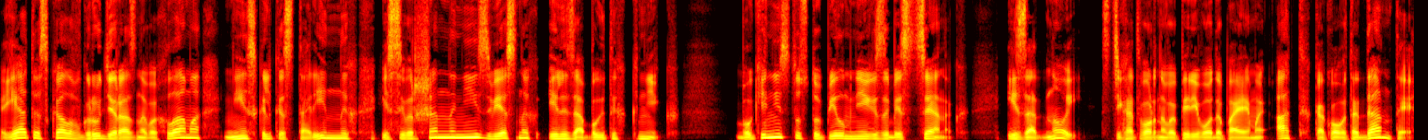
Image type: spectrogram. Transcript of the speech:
я отыскал в груди разного хлама несколько старинных и совершенно неизвестных или забытых книг. Букинист уступил мне их за бесценок. Из одной, стихотворного перевода поэмы «Ад» какого-то Данте,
